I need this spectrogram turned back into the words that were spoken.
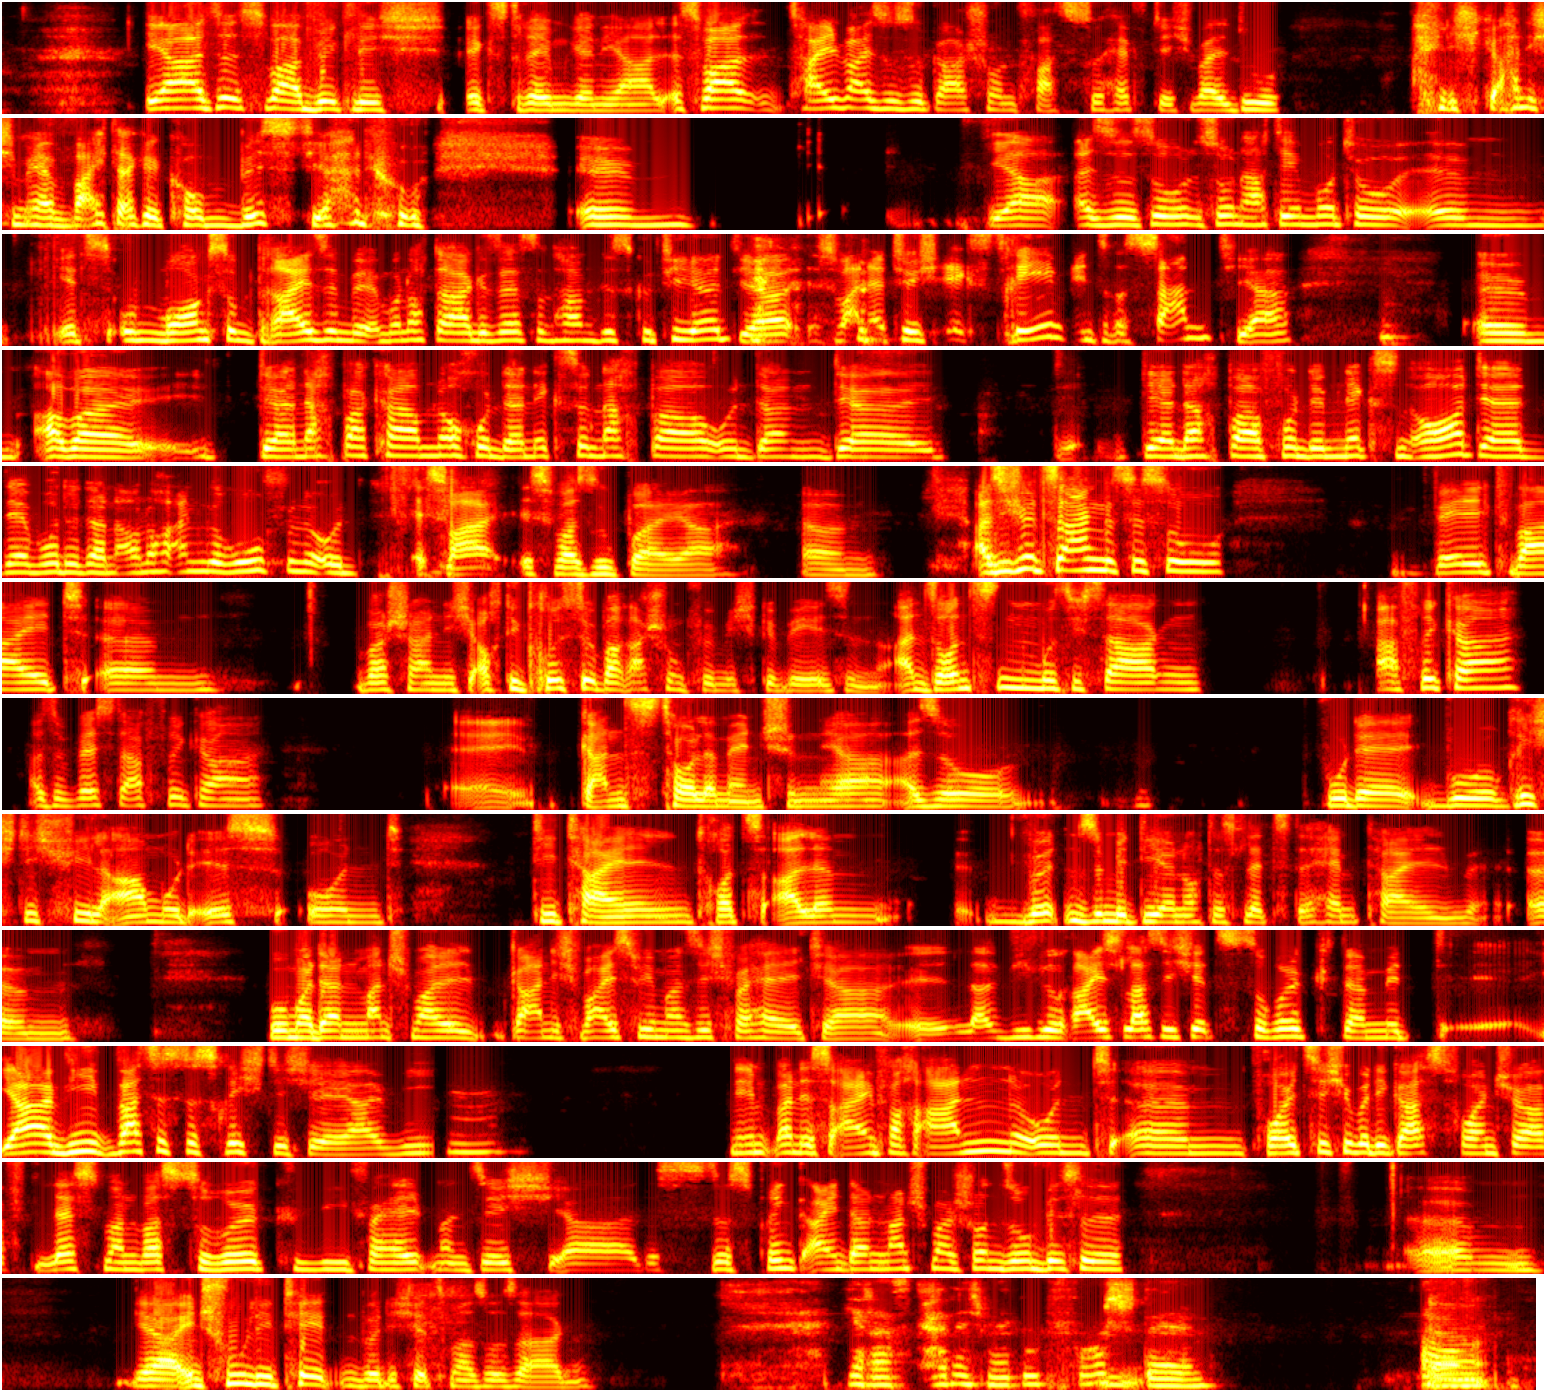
Ja, also es war wirklich extrem genial. Es war teilweise sogar schon fast zu heftig, weil du eigentlich gar nicht mehr weitergekommen bist. Ja, du, ähm, Ja, also so, so nach dem Motto, ähm, jetzt um morgens um drei sind wir immer noch da gesessen und haben diskutiert. Ja, es war natürlich extrem interessant, ja. Ähm, aber der Nachbar kam noch und der nächste Nachbar und dann der, der Nachbar von dem nächsten Ort, der, der wurde dann auch noch angerufen und es war, es war super, ja. Ähm, also ich würde sagen, es ist so weltweit ähm, wahrscheinlich auch die größte Überraschung für mich gewesen. Ansonsten muss ich sagen, Afrika, also Westafrika, äh, ganz tolle Menschen, ja. Also wo der, wo richtig viel Armut ist und die teilen trotz allem, würden sie mit dir noch das letzte Hemd teilen. Ähm, wo man dann manchmal gar nicht weiß, wie man sich verhält. Ja, äh, wie viel Reis lasse ich jetzt zurück, damit äh, ja, wie was ist das Richtige? Ja, wie mhm. Nimmt man es einfach an und ähm, freut sich über die Gastfreundschaft? Lässt man was zurück? Wie verhält man sich? Ja, das das bringt einen dann manchmal schon so ein bisschen ähm, ja in Schwulitäten, würde ich jetzt mal so sagen. Ja, das kann ich mir gut vorstellen. Ja. Um, ähm,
